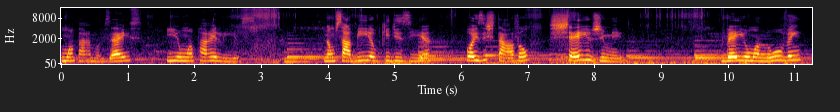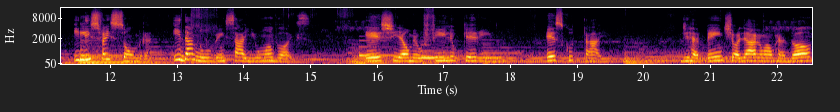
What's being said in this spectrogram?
uma para Moisés e uma para Elias. Não sabia o que dizia, pois estavam cheios de medo. Veio uma nuvem e lhes fez sombra, e da nuvem saiu uma voz: Este é o meu filho querido, escutai-o. De repente olharam ao redor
